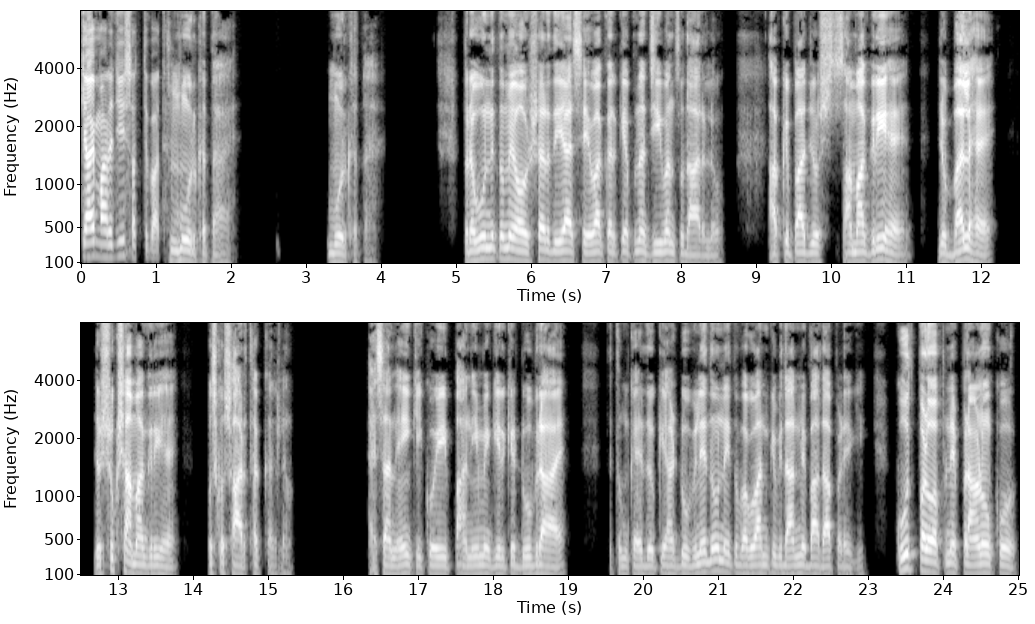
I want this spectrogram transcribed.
क्या है महाराज जी सत्य बात है? मूर्खता है। मूर्खता है। प्रभु ने तुम्हें अवसर दिया सेवा करके अपना जीवन सुधार लो। आपके पास जो सामग्री है जो बल है जो सुख सामग्री है उसको सार्थक कर लो। ऐसा नहीं कि कोई पानी में गिर के डूब रहा है तो तुम कह दो कि हाँ डूबने दो, नहीं तो भगवान के विधान में बाधा पड़ेगी। कूद पड़ो अपने प्राणों को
